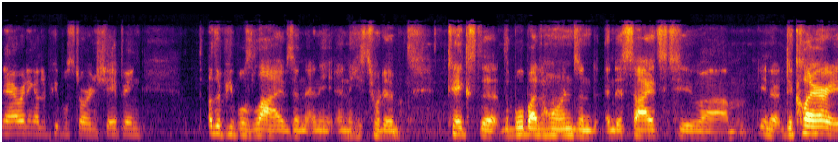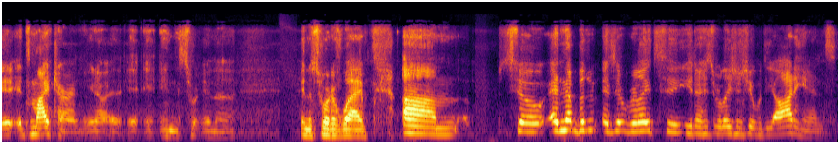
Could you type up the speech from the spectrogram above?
narrating other people's story and shaping other people's lives, and and he, and he sort of takes the the bull by the horns and, and decides to, um, you know, declare it's my turn. You know, in in, in a in a sort of way. Um, so, and that, but as it relates to you know his relationship with the audience,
